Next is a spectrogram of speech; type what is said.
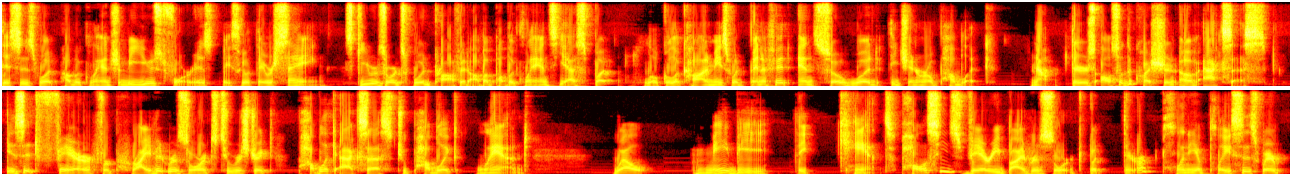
this is what public land should be used for, is basically what they were saying. Ski resorts would profit off of public lands, yes, but local economies would benefit, and so would the general public. Now, there's also the question of access. Is it fair for private resorts to restrict public access to public land? Well, maybe they can't. Policies vary by resort, but there are plenty of places where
